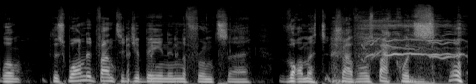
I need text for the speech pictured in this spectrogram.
"Well, there's one advantage of being in the front. Uh, vomit travels backwards."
